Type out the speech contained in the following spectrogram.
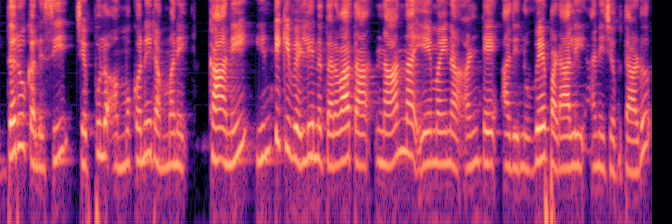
ఇద్దరూ కలిసి చెప్పులు అమ్ముకొని రమ్మని. కానీ ఇంటికి వెళ్ళిన తర్వాత నాన్న ఏమైనా అంటే అది నువ్వే పడాలి అని చెబుతాడు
